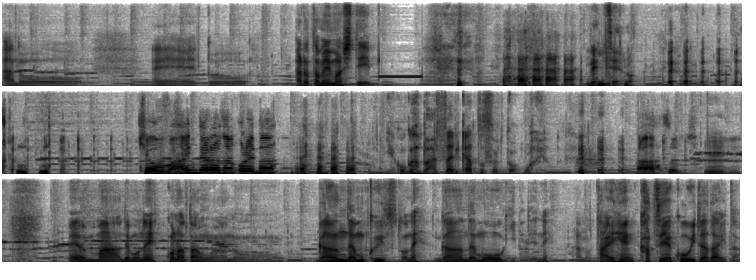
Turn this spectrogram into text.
あのー、えーっと、改めまして、熱やろ。今日も入んだろうな、これな。いや、ここはバッサリカットすると思うよ。ああ、そうです。うん。まあでもね、コナタンはあの、ガンダムクイズとね、ガンダム大喜利でね、あの大変活躍をいただいた。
